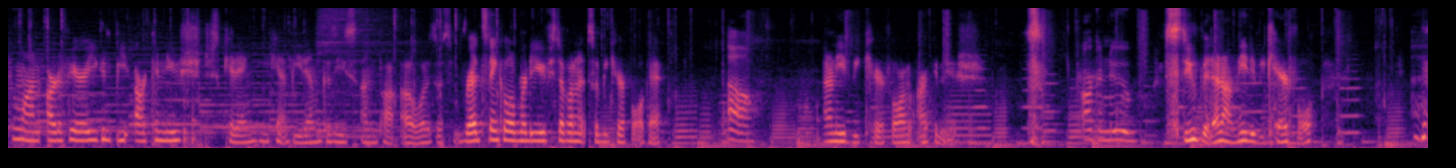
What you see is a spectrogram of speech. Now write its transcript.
Come on, Artifera, you can beat Arkanoosh. Just kidding, you can't beat him because he's unpop- Oh, what is this? Red snake will murder you if you step on it, so be careful, okay? Oh, I don't need to be careful, I'm Arkanoosh. Arkanoob. Stupid, I don't need to be careful.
